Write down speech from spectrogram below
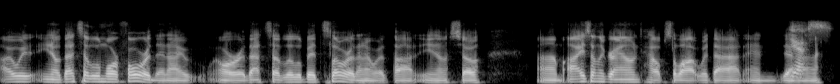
I would, you know, that's a little more forward than I, or that's a little bit slower than I would have thought." You know, so um, eyes on the ground helps a lot with that, and uh, yes.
